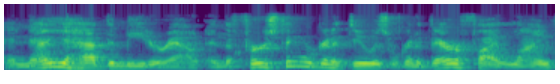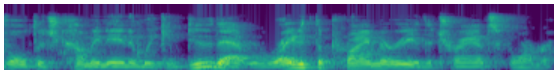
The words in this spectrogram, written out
and now you have the meter out. And the first thing we're going to do is we're going to verify line voltage coming in and we can do that right at the primary of the transformer.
